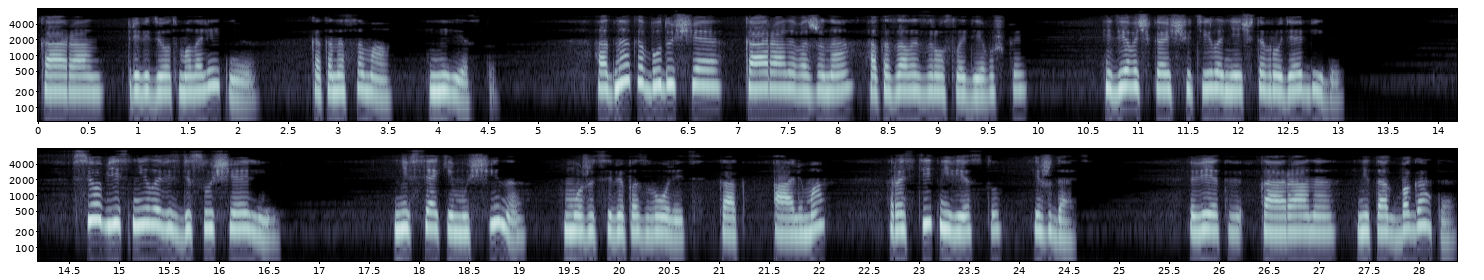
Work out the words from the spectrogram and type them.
Кааран приведет малолетнюю, как она сама, невесту. Однако будущая Кааранова жена оказалась взрослой девушкой, и девочка ощутила нечто вроде обиды. Все объяснила вездесущая Лиль. Не всякий мужчина может себе позволить, как Альма, растить невесту и ждать. Ветвь Каарана не так богата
